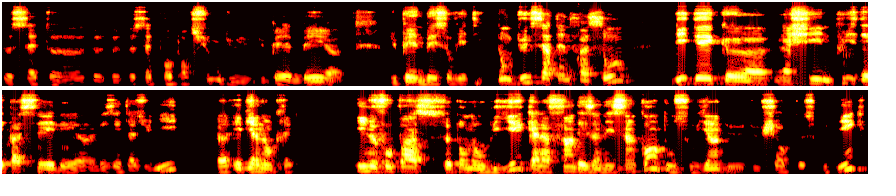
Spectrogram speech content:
de cette, de, cette proportion du PNB, du PNB soviétique. Donc, d'une certaine façon, l'idée que euh, la Chine puisse dépasser les, euh, États-Unis euh, est bien ancrée. Il ne faut pas cependant oublier qu'à la fin des années 50, on se souvient du, choc Spoutnik,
